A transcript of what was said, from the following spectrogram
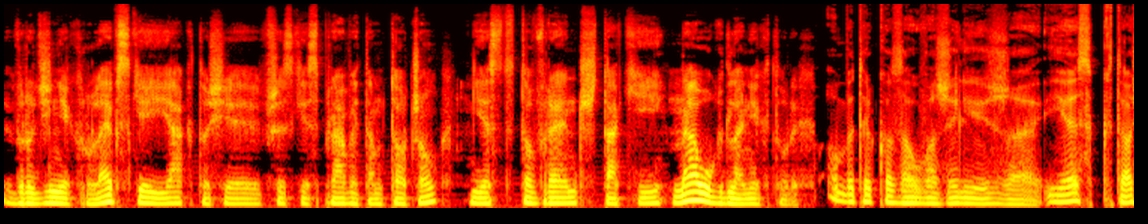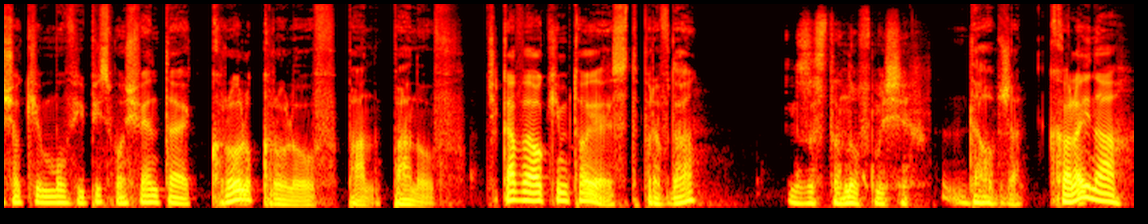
w rodzinie królewskiej, jak to się wszystkie sprawy tam toczą. Jest to wręcz taki nauk dla niektórych. Oby tylko zauważyli, że jest ktoś, o kim mówi Pismo Święte, król królów, pan panów. Ciekawe o kim to jest, prawda? Zastanówmy się. Dobrze. Kolejna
